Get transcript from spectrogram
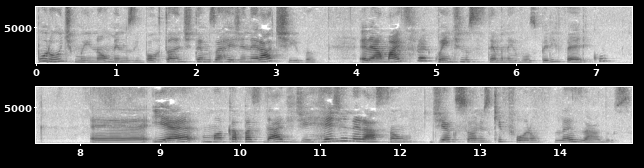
Por último, e não menos importante, temos a regenerativa. Ela é a mais frequente no sistema nervoso periférico é, e é uma capacidade de regeneração de axônios que foram lesados.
